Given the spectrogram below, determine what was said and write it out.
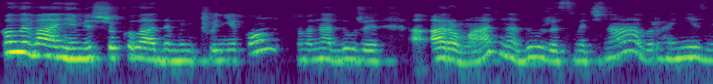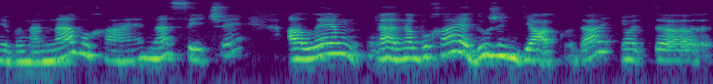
коливання між шоколадом і коньяком. Вона дуже ароматна, дуже смачна. В організмі вона набухає, насичує але набухає дуже м'яко. Да? І от е,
